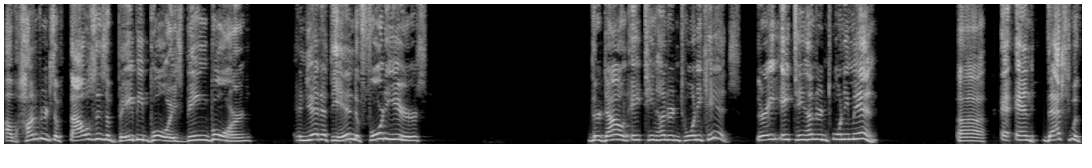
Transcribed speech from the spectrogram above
of hundreds of thousands of baby boys being born. And yet at the end of 40 years, they're down 1,820 kids. They're 1,820 men. Uh, and that's with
